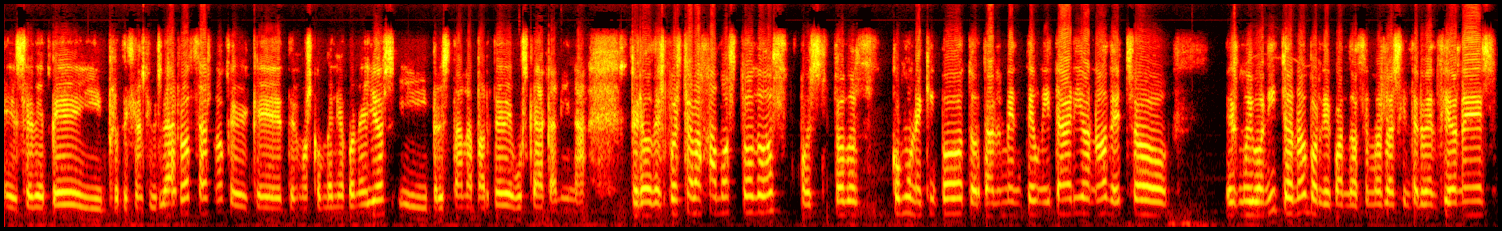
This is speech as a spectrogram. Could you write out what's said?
eh, SDP y Protección Civil de las Rozas, ¿no? que, que tenemos convenio con ellos y prestan la parte de búsqueda canina. Pero después trabajamos todos, pues todos como un equipo totalmente unitario, ¿no? De hecho, es muy bonito, ¿no? Porque cuando hacemos las intervenciones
